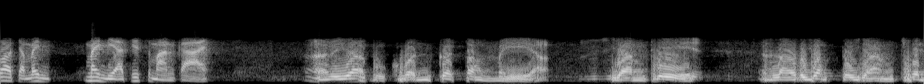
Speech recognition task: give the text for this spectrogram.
ก็จะไม่ไม่มีอธิสมานกาย อริยบุคคลก็ต้องมีอะอย่างที่เรายกตัวอย่างเช่น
